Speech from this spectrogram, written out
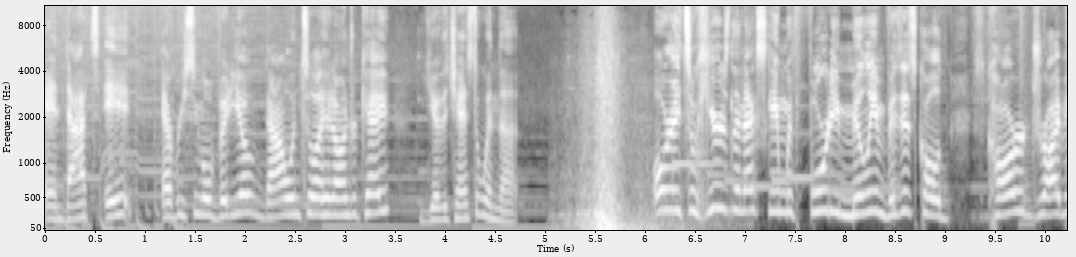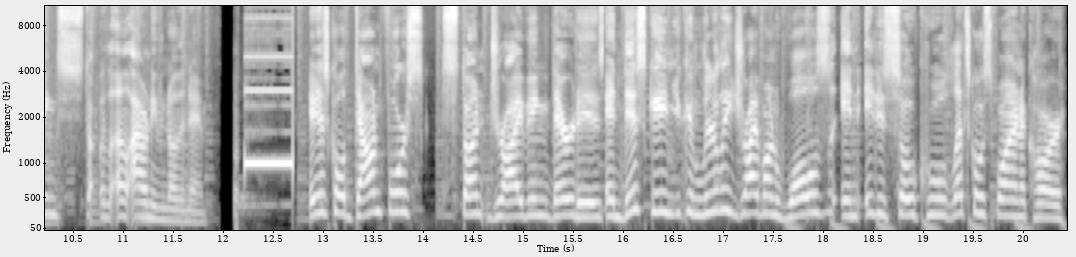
and that's it. Every single video, now until I hit 100k, you have the chance to win that. Alright, so here's the next game with 40 million visits called Car Driving... I don't even know the name. It is called Downforce Stunt Driving. There it is. And this game, you can literally drive on walls, and it is so cool. Let's go spawn in a car.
